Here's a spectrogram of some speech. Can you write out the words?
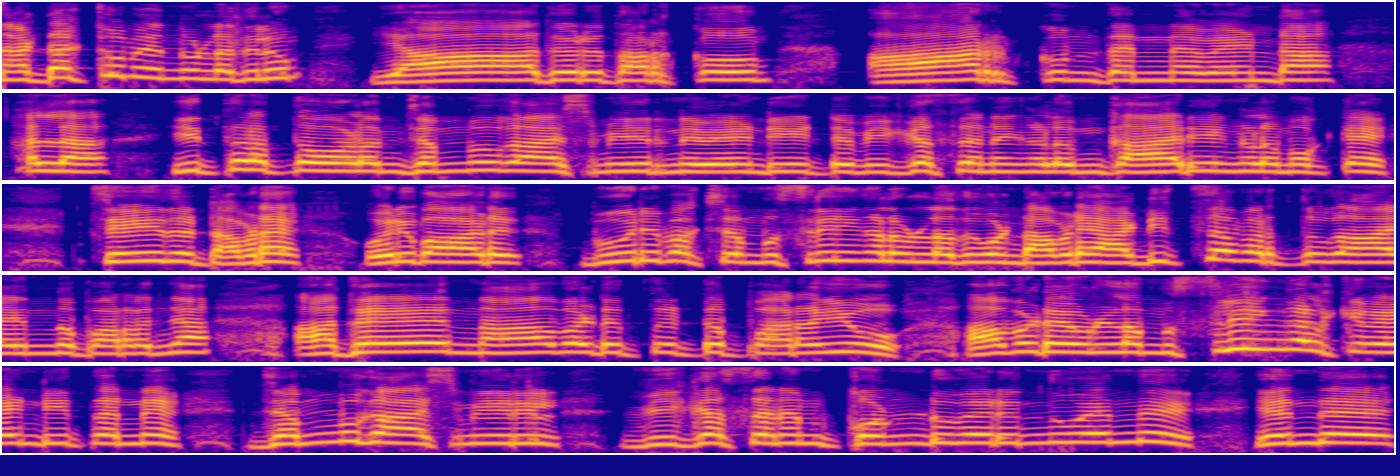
നടക്കുമെന്നുള്ളതിലും യാതൊരു തർക്കവും ആർക്കും തന്നെ വേണ്ട. അല്ല ഇത്രത്തോളം ജമ്മു കാശ്മീരിന് വേണ്ടിയിട്ട് വികസനങ്ങളും കാര്യങ്ങളും ഒക്കെ ചെയ്തിട്ട് അവിടെ ഒരുപാട് ഭൂരിപക്ഷം മുസ്ലിങ്ങൾ ഉള്ളത് കൊണ്ട് അവിടെ അടിച്ചമർത്തുക എന്ന് പറഞ്ഞ അതേ നാവെടുത്തിട്ട് പറയൂ അവിടെയുള്ള മുസ്ലിങ്ങൾക്ക് വേണ്ടി തന്നെ ജമ്മു കാശ്മീരിൽ വികസനം കൊണ്ടുവരുന്നു എന്ന്. എന്ത്?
